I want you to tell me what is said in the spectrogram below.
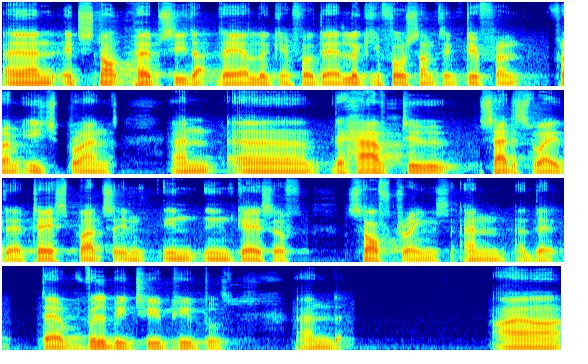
and it's not pepsi that they are looking for. They're looking for something different from each brand. And uh, they have to satisfy their taste buds in in in case of soft drinks. And that there will be two people. And uh,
